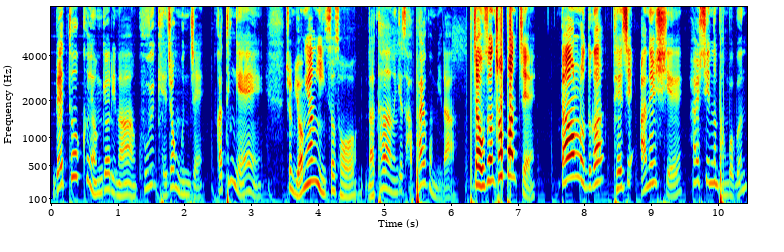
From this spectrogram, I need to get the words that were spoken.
네트워크 연결이나 구글 계정 문제 같은 게 좀 영향이 있어서 나타나는 게 489입니다. 자, 우선 첫 번째. 다운로드가 되지 않을 시에 할 수 있는 방법은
